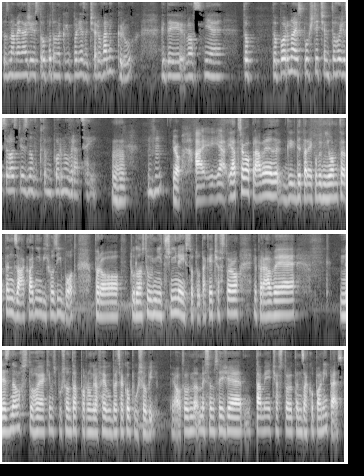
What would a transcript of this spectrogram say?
To znamená, že je z toho potom takový úplně začarovaný kruh, kdy vlastně to, to porno je spouštěčem toho, že se vlastně znovu k tomu pornu vracejí. Uh-huh. Mm-hmm. Jo. A já, já třeba právě, kde tady jakoby vnímám ta, ten základní výchozí bod pro tuhle tu vnitřní nejistotu, tak je často jo, je právě neznalost toho, jakým způsobem ta pornografie vůbec jako působí. Jo, to myslím si, že tam je často ten zakopaný pes,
